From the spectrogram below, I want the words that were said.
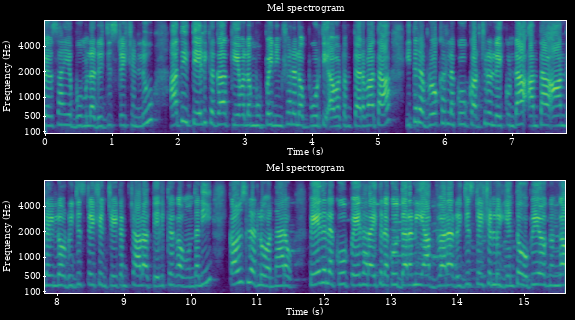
వ్యవసాయ భూముల రిజిస్ట్రేషన్లు అతి తేలికగా కేవలం ముప్పై నిమిషాలలో పూర్తి అవటం తర్వాత ఇతర బ్రోకర్లకు ఖర్చులు లేకుండా అంతా ఆన్లైన్లో రిజిస్ట్రేషన్ చేయడం చాలా తేలికగా ఉందని కౌన్సిలర్లు అన్నారు. పేదలకు పేద రైతులకు ధరణి యాప్ ద్వారా రిజిస్ట్రేషన్లు ఎంతో ఉపయోగంగా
